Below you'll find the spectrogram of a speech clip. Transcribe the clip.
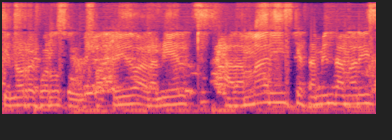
que no recuerdo su, apellido, a Daniel, a Damaris, que también Damaris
